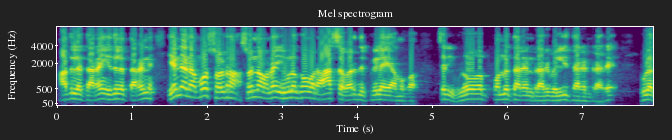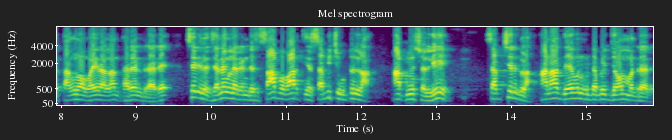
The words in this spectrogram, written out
அதுல தரேன் இதுல தரேன்னு என்னென்னமோ சொல்றான். சொன்னவொன்னே இவனுக்கும் ஒரு ஆசை வருது பீழையாமக்கும் சரி இவ்வளோ பொண்ணு தரேன்றாரு வெள்ளி தரேன்றாரு. இவ்வளோ தங்கம் வைரெல்லாம் தரேன்றாரு. சரி இந்த ஜனங்களை ரெண்டு சாப வார்த்தையை சபிச்சு விட்டுடலாம் அப்படின்னு சொல்லி சபிச்சிருக்கலாம். ஆனால் தேவன்கிட்ட போய் ஜெபம் பண்ணுறாரு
